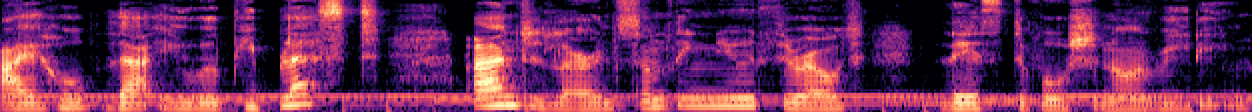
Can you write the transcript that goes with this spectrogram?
I hope that you will be blessed and learn something new throughout this devotional reading.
